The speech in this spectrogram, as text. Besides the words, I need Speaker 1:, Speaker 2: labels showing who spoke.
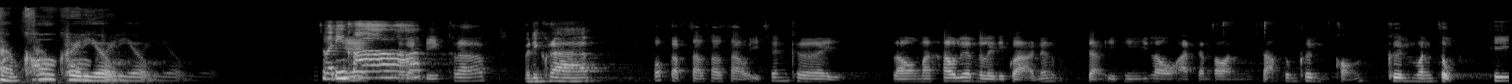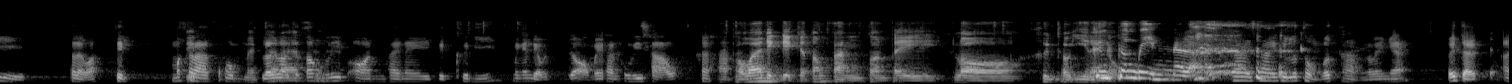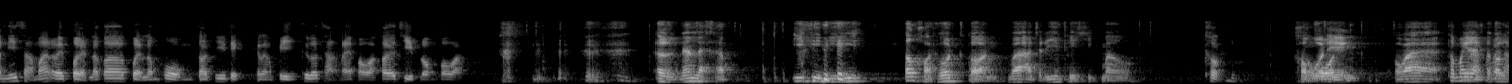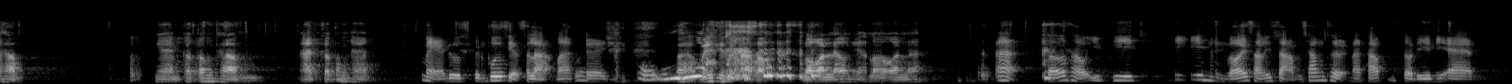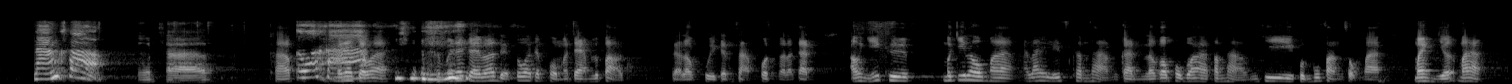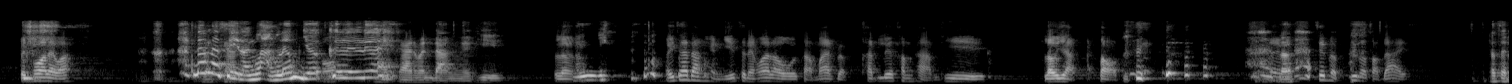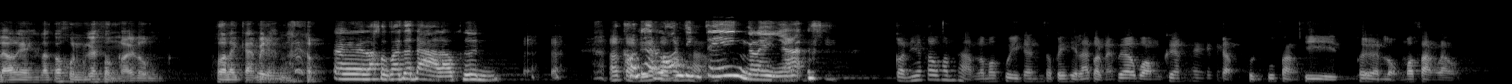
Speaker 1: สามข้อครดิโอ
Speaker 2: สวัสดีครั
Speaker 3: สวั
Speaker 2: บ
Speaker 3: สดีครับ
Speaker 4: สวัสดีครับ
Speaker 3: พบกับสาวสาวสาวอีกเช่นเคย เรามาเข้าเรื่องกันเลยดีกว่า เนื่องจากอีพีนี้เราอัดกันตอนสามทุ่มครึ่งของคืนวันศุกร์ที่เท่าไหร่วะสิบมกราคม
Speaker 4: มกราคม
Speaker 3: แล้วเราจะต้องรีบออนภายในดึกคืนนี้ ไม่งั้นเดี๋ยวจะออกไม่ทันพรุ่งนี้เช้า
Speaker 4: เพราะว่าเด็กๆจะต้องฟังตอนไปรอขึ้นเก้าอี้นา
Speaker 2: ขึ้น
Speaker 4: ยก
Speaker 2: เครื่องบินน่ะเหรอ
Speaker 3: ใช่ใช่คือรถถงรถถังอะไรเงี้ย เฮ้ยแต่อันนี้สามารถเอาไปเปิดแล้วก็เปิดลำโพงตอนที่เด็กกำลังปีนขึ้นรถถังได้ปะวะเขาจะถีบลงปะวะ
Speaker 4: เออ นั่นแหละครับ EP นี้ต้องขอโทษก่อนว่าอาจจะได้ยินเสียงคลิกเมาส์
Speaker 3: ของ
Speaker 4: ของวดเอง เพราะว่า
Speaker 3: ทำไม
Speaker 4: งา
Speaker 3: ล่ะ
Speaker 4: นก็ต้อง
Speaker 3: ทำไม
Speaker 4: ทำ
Speaker 3: ล่ะ
Speaker 4: งานก็ต้องทำอัดก็ต้องอัด
Speaker 3: แหมดูเป็นผู้เสียสละมากเลย
Speaker 4: เปล่าไม่ได้เสียสละหรอกร้อนแล้วเนี่ย ร้อนละ
Speaker 3: อะสาวสาว EP ที่หนึ่งร้อยสามสิบสามช่างเถอะนะครับ สวัสดีนีแอน
Speaker 2: น้ำค่ะ
Speaker 4: โทษครับ
Speaker 3: ครับ
Speaker 2: ตัวค่ะ
Speaker 3: ไม่แน่ใจว่า ไม่แน่ใจว่าเดี๋ยวตัวจะผมมาแจมหรือเปล่า แต่เราคุยกันสามคนก่อนแล้วกัน เอาอย่างนี้คือเมื่อกี้เรามาไล่ลิสต์คำถามกัน แล้วก็พบว่าคำถามที่คุณผู้ฟังส่งมาแม่งเยอะมาก เป็นเพราะอะไรวะ
Speaker 2: นั่นน่ะสิหลังๆ เริ่มเยอะขึ้นเรื่อย
Speaker 4: รายการมันดังไงพี่
Speaker 3: เลย
Speaker 2: ๆ
Speaker 3: เอ้ยถ้าดังอย่างนี้แสดงว่าเราสามารถแบบคัดเลือกคำถามที่ เราอยากตอบ
Speaker 4: แล้ว
Speaker 3: เช่นแบบที่เราตอบได้
Speaker 4: แล้วเสร็จแล้วไง แล้วก็คนก็ส่งน้อยลงเพราะรายการไม่ดังแล้ว
Speaker 2: เออ แล้วเขาก็จะด่าเราขึ้น
Speaker 3: อะก่อ
Speaker 2: เขา
Speaker 3: นที่
Speaker 2: เดือด
Speaker 3: จะ
Speaker 2: ร้
Speaker 3: เข้า
Speaker 2: อนจ
Speaker 3: คำถาม
Speaker 2: ริง ๆ อะไรอย่างเงี้ย
Speaker 3: ก่อนที่จะเข้าคำถามเรามาคุยกันสเปเฮระก่อนไหมเพื่อวอร์มเครื่องให้กับคุณผู้ฟังที่เพื่อนหลงมาฟังเรา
